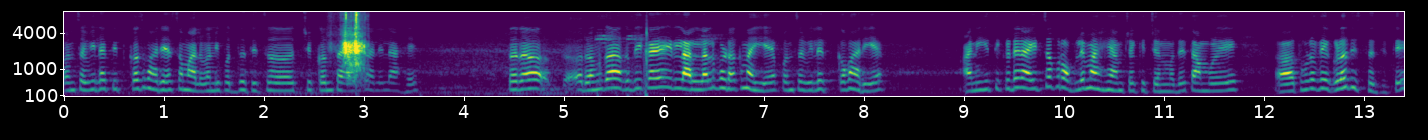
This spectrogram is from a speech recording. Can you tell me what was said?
पण चवीला तितकंच भारी असं मालवणी पद्धतीचं चिकन तयार झालेलं आहे. तर रंग अगदी काही लाल लाल भडक नाही आहे पण चवीला इतकं भारी आहे. आणि तिकडे लाईटचा प्रॉब्लेम आहे आमच्या किचनमध्ये त्यामुळे थोडं वेगळं दिसतं तिथे.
